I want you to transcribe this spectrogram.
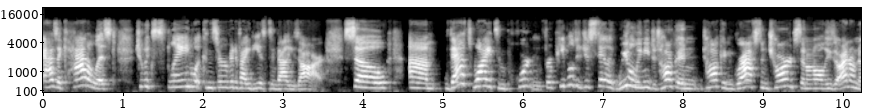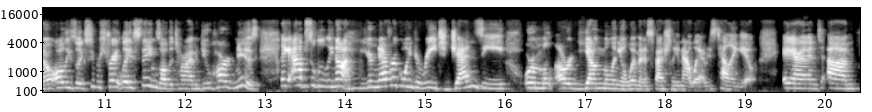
as a catalyst to explain what conservative ideas and values are. So um, that's why it's important for people to just say like, we only need to talk and talk in graphs and charts and all these, I don't know, all these like super straight laced things all the time and do hard news. Like, absolutely not. You're never going to reach Gen Z or or young millennial women, especially in that way. I'm just telling you. And um,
